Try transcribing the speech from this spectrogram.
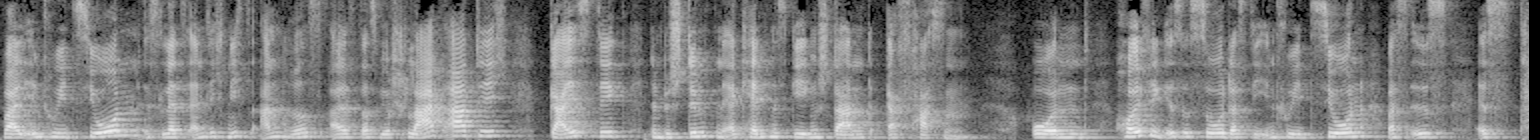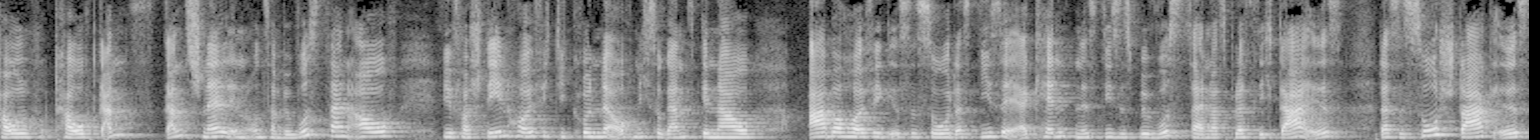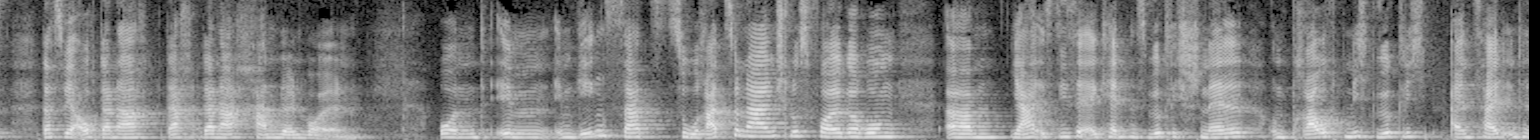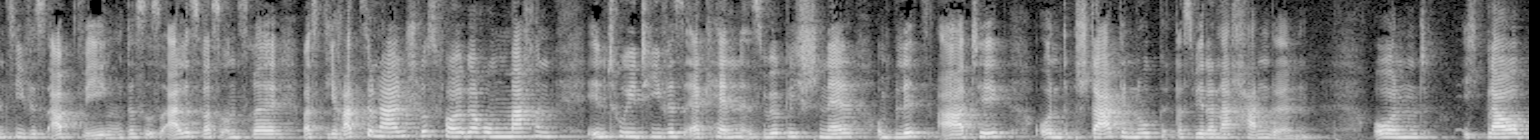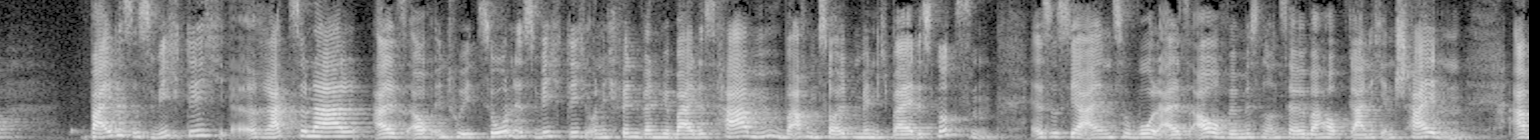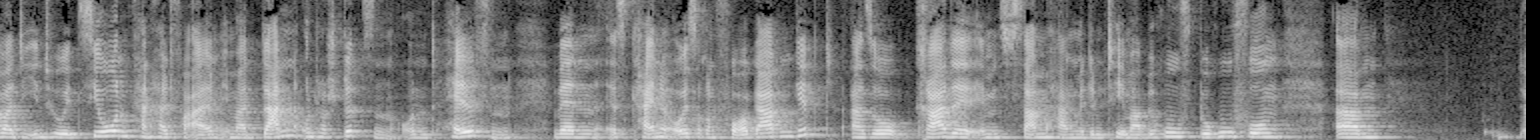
Weil Intuition ist letztendlich nichts anderes, als dass wir schlagartig, geistig den bestimmten Erkenntnisgegenstand erfassen. Und häufig ist es so, dass die Intuition was ist, es taucht, ganz, ganz schnell in unserem Bewusstsein auf. Wir verstehen häufig die Gründe auch nicht so ganz genau. Aber häufig ist es so, dass diese Erkenntnis, dieses Bewusstsein, was plötzlich da ist, dass es so stark ist, dass wir auch danach, danach handeln wollen. Und im, im Gegensatz zu rationalen Schlussfolgerungen ähm, ja, ist diese Erkenntnis wirklich schnell und braucht nicht wirklich ein zeitintensives Abwägen. Das ist alles, was unsere, was die rationalen Schlussfolgerungen machen. Intuitives Erkennen ist wirklich schnell und blitzartig und stark genug, dass wir danach handeln. Und ich glaube, beides ist wichtig, rational als auch Intuition ist wichtig und ich finde, wenn wir beides haben, warum sollten wir nicht beides nutzen? Es ist ja ein sowohl als auch, wir müssen uns ja überhaupt gar nicht entscheiden. Aber die Intuition kann halt vor allem immer dann unterstützen und helfen, wenn es keine äußeren Vorgaben gibt. Also gerade im Zusammenhang mit dem Thema Beruf, Berufung. Ähm,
